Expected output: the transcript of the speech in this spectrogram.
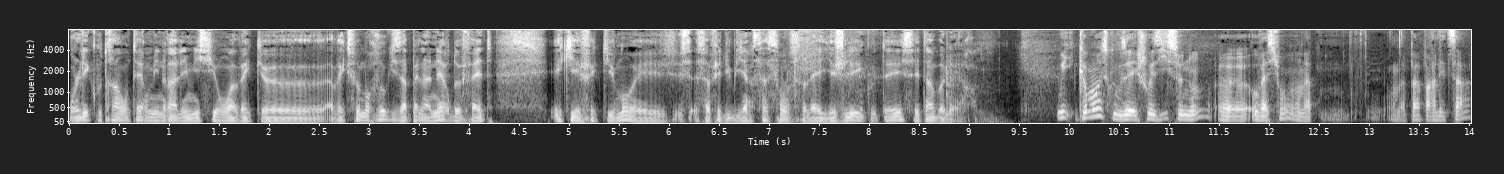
On l'écoutera, on terminera l'émission avec euh, avec ce morceau qui s'appelle Un air de fête et qui effectivement et ça fait du bien, ça sent le soleil. Je l'ai écouté, c'est un bonheur. Oui, comment est-ce que vous avez choisi ce nom, Ovation? On n'a on n'a pas parlé de ça.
